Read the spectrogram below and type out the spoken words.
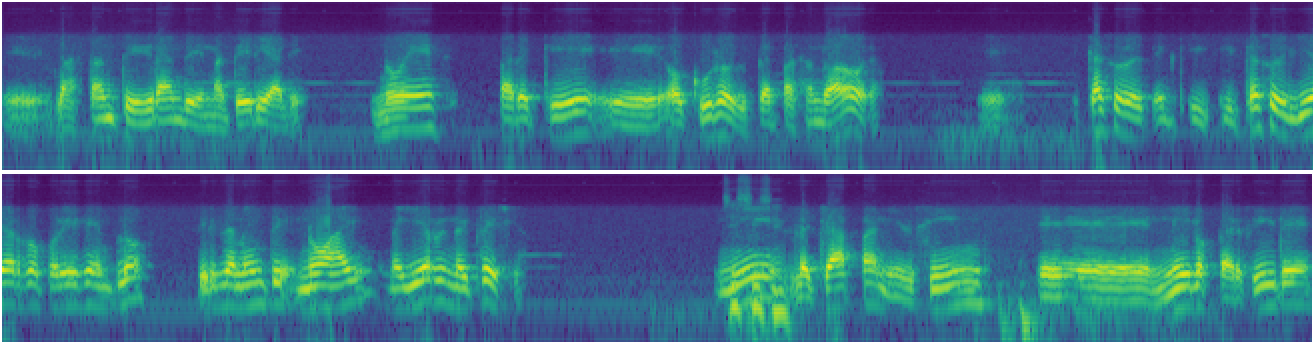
eh, bastante grande de materiales, no es para que eh, ocurra lo que está pasando ahora. Eh, el, caso de- el- el caso del hierro, por ejemplo, directamente no hay, no hay hierro y no hay precio. Ni sí, sí. la chapa, ni el zinc, ni los perfiles,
